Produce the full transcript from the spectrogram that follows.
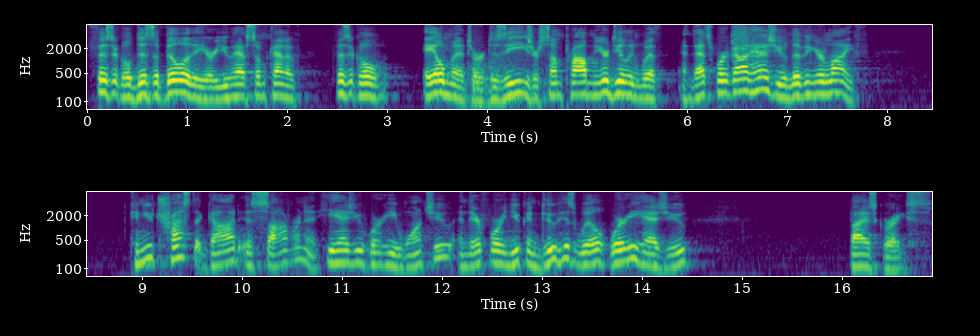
physical disability, or you have some kind of physical ailment or disease or some problem you're dealing with, and that's where God has you living your life. Can you trust that God is sovereign and He has you where He wants you, and therefore you can do His will where He has you by His grace?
